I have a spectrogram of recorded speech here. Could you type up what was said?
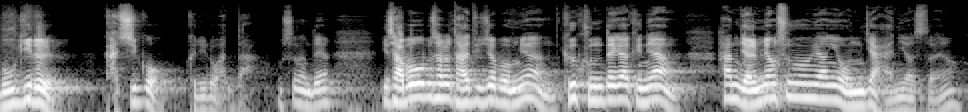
무기를 가지고 그리로 왔다. 쓰는데요. 이 사복음서를 다 뒤져보면 그 군대가 그냥 한 10명, 20명이 온 게 아니었어요.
